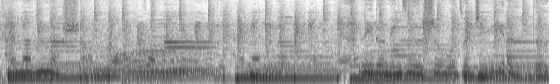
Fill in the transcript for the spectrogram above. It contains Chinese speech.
开满了沙漠，你的名字是我最记得的。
